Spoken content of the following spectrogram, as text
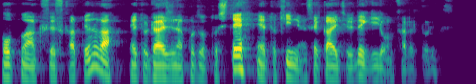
オープンアクセス化っていうのが、えっ、と、大事なこととして、えっ、と、近年世界中で議論されております。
